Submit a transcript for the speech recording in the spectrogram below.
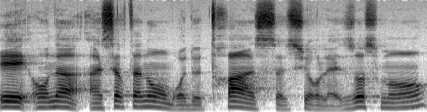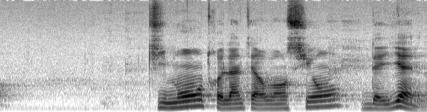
et on a un certain nombre de traces sur les ossements qui montrent l'intervention des hyènes.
